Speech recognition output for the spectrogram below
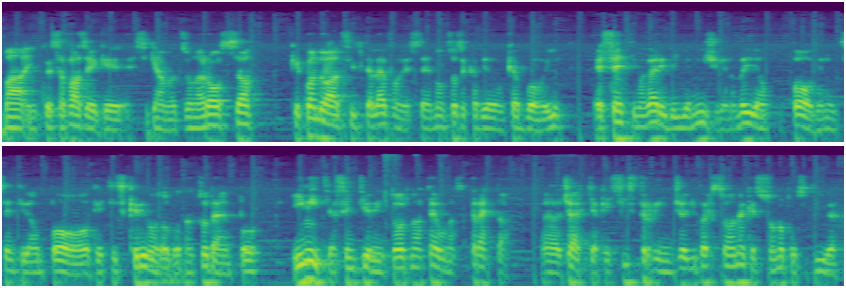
ma in questa fase che si chiama zona rossa, che quando alzi il telefono e se, non so se è capitato anche a voi, e senti magari degli amici che non vedi da un po', che non senti da un po', che ti scrivono dopo tanto tempo, inizi a sentire intorno a te una stretta eh, cerchia che si stringe di persone che sono positive.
